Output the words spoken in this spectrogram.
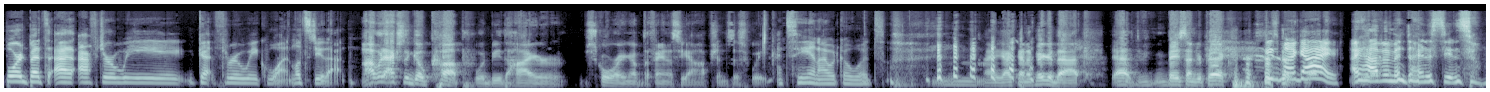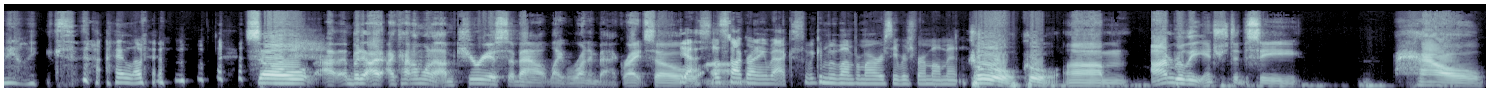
board bets after we get through week one. Let's do that. I would actually go Kupp would be the higher scoring of the fantasy options this week. I'd see, and I would go Woods. mm, I, I kind of figured that. Yeah, based on your pick. He's my guy. I have him in Dynasty in so many leagues. I love him. so, but I, I kind of want to. I'm curious about like running back, right? So yes, let's um, talk running backs. We can move on from our receivers for a moment. Cool, cool. Um, I'm really interested to see how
